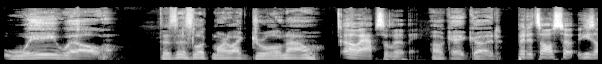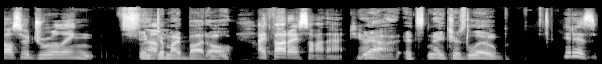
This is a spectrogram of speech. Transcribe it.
we will. Does this look more like drool now? oh, absolutely. Okay, good. But it's also, he's also drooling from- Into my butthole. I thought I saw that. Yeah. Yeah, it's nature's lube. It is.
